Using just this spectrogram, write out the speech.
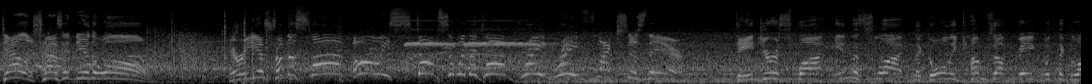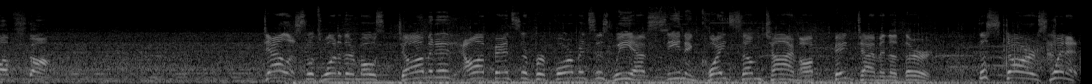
Dallas has it near the wall. Here he is from the slot. Oh, he stops it with a glove. Great reflexes there. Dangerous spot in the slot, and the goalie comes up big with the glove stop. Dallas with one of their most dominant offensive performances we have seen in quite some time, up big time in the third. The Stars win it.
